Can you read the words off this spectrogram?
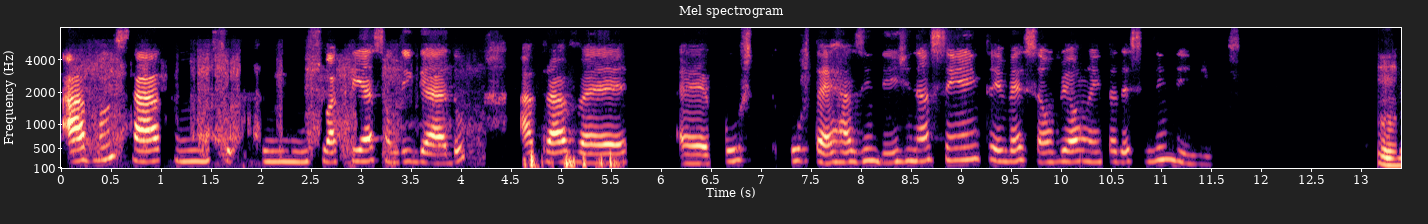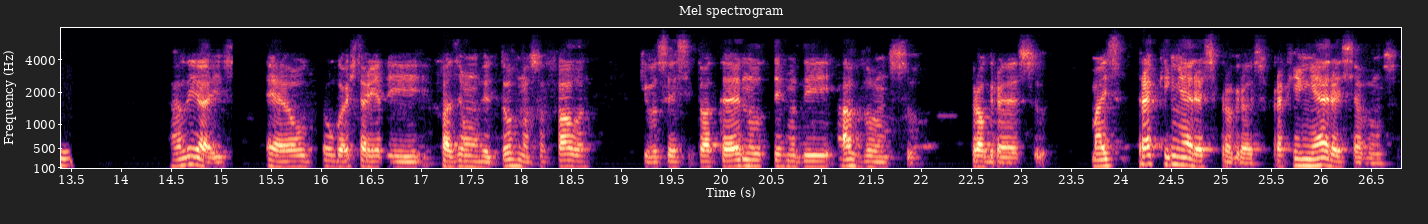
avançar com, com sua criação de gado através é, por, por terras indígenas sem a intervenção violenta desses indígenas. Uhum. Aliás, é, eu, eu gostaria de fazer um retorno à sua fala, que você citou até no termo de avanço, progresso. Mas para quem era esse progresso? Para quem era esse avanço?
